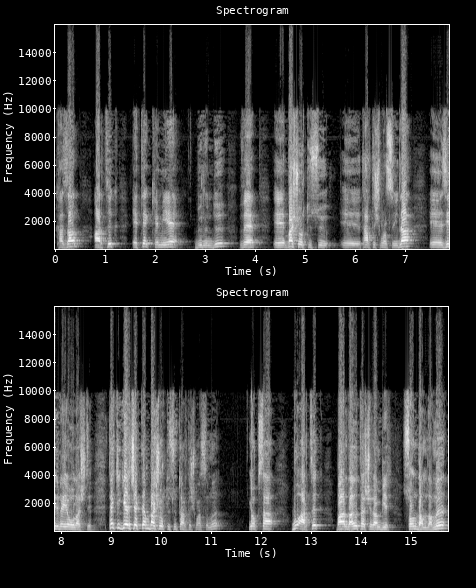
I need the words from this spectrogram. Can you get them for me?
kazan artık etek kemiğe büründü ve e, başörtüsü e, tartışmasıyla e, zirveye ulaştı. Peki gerçekten başörtüsü tartışması mı? Yoksa bu artık bardağı taşıran bir son damla mı?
